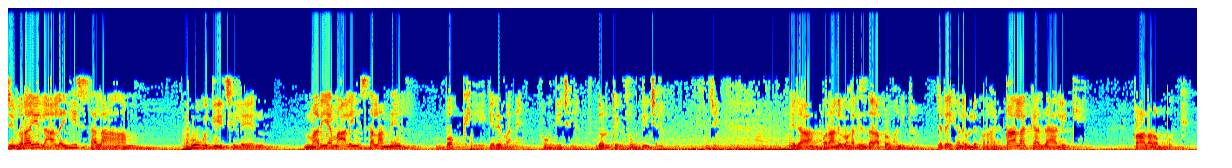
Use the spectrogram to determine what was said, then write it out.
জিব্রাইল আলহি সালাম ফুক দিয়েছিলেন মারিয়াম আলহি সালামের বক্ষে, গেরেবানে ফুক দিয়েছিলেন, দূর থেকে ফুক দিয়েছিলেন। এটা কোরআন এবং হাদিস দ্বারা প্রমাণিত। যেটা এখানে উল্লেখ করা হয়নি। কালা কাজা লিখে কালা রব্বক।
